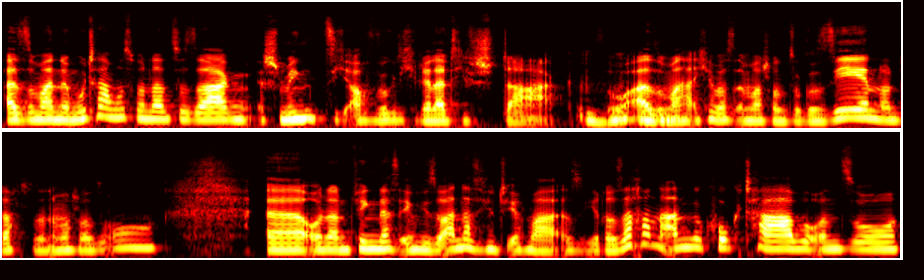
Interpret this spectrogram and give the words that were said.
Also meine Mutter, muss man dazu sagen, schminkt sich auch wirklich relativ stark. Mhm, so, also mhm. man, ich habe das immer schon so gesehen und dachte dann immer schon so, oh. Äh, und dann fing das irgendwie so an, dass ich natürlich auch mal also ihre Sachen angeguckt habe und so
